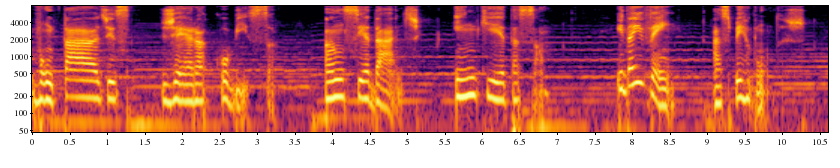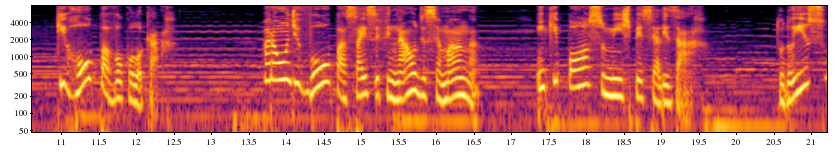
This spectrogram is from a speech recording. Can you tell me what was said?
vontades gera cobiça, ansiedade, inquietação. E daí vem as perguntas: que roupa vou colocar? Para onde vou passar esse final de semana? Em que posso me especializar? Tudo isso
